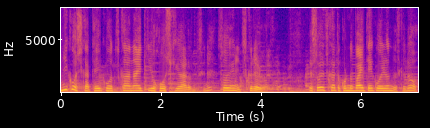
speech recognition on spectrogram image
2個しか抵抗を使わないっていう方式があるんですよね。そういうふうに作れるわけ。でそういう使うとこれの倍抵抗を入れるんですけど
